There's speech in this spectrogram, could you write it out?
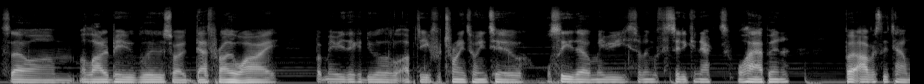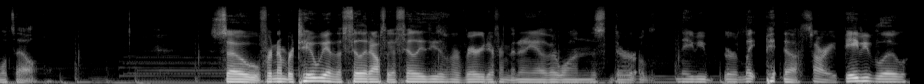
so um a lot of baby blue. So that's probably why but maybe they could do a little update for 2022. We'll see though. Maybe something with City Connect will happen, but obviously time will tell. So for number two, we have the Philadelphia Phillies. These ones are very different than any other ones. They're navy or light, uh, sorry, baby blue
